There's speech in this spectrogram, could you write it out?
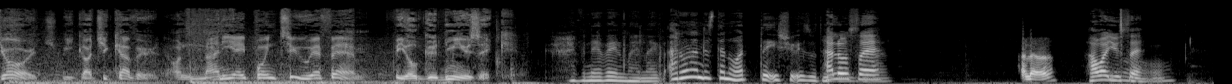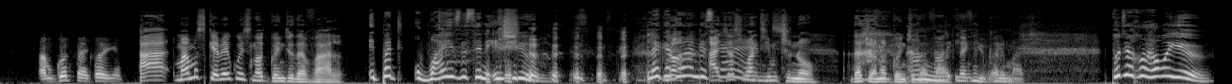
George, we got you covered on 98.2 FM. Feel good music. I've never in my life. I don't understand what the issue is with. Hello, Mr. sir. Hello. How are you, sir? Oh. I'm good, thanks. How are you? Uh, Mama Skebeko is not going to the Val. Eh, But why is this an issue? like I don't understand. I just want him to know that you're not going to the I'm Val. not Thank even you very much. Phuthego, how are you?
